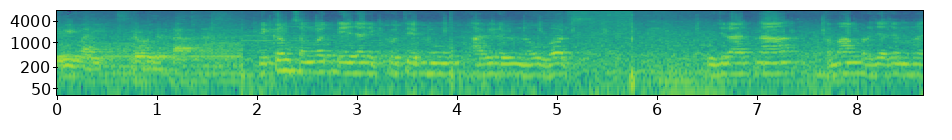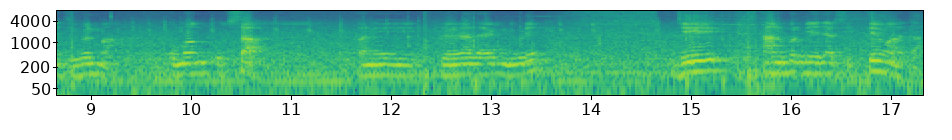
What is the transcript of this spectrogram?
એવી મારી પ્રભુને પ્રાર્થના. વિક્રમ સંવત બે હજાર ઇકોતેરનું આવી રહ્યું નવું વર્ષ ગુજરાતના તમામ પ્રજાજનોના જીવનમાં ઉમંગ, ઉત્સાહ અને પ્રેરણાદાયક નીવડે. જે સ્થાન પર બે હજાર સિત્તેરમાં હતા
